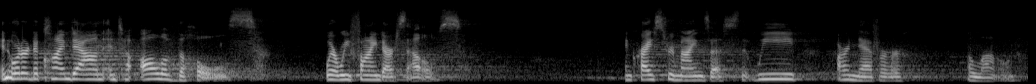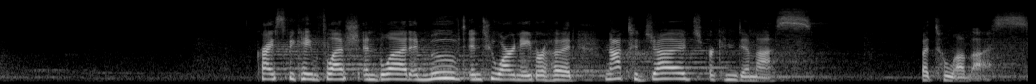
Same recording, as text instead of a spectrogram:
in order to climb down into all of the holes where we find ourselves. And Christ reminds us that we are never alone. Christ became flesh and blood and moved into our neighborhood, not to judge or condemn us, but to love us.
